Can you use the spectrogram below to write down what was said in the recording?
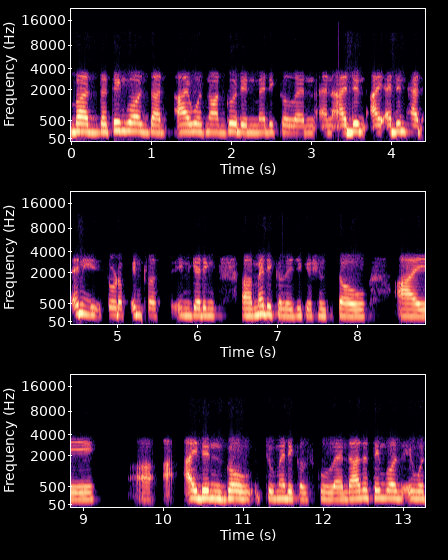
but the thing was that i was not good in medical and and i didn't i, I didn't had any sort of interest in getting uh, medical education so i uh, I didn't go to medical school, and the other thing was it was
